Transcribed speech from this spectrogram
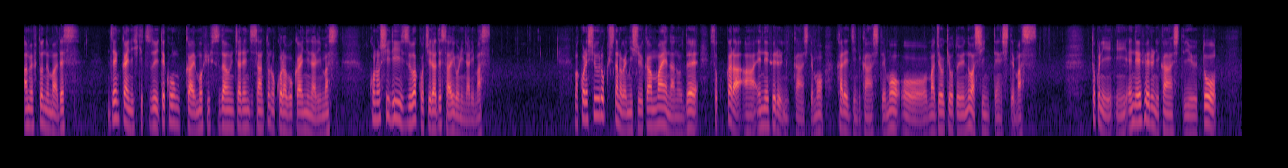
アメフト沼です。前回に引き続いて今回もフィフスダウンチャレンジさんとのコラボ会になります。このシリーズはこちらで最後になります。まあ、これ収録したのが2週間前なのでそこからあ NFL に関してもカレッジに関しても、まあ、状況というのは進展してます。特に NFL に関して言うと、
